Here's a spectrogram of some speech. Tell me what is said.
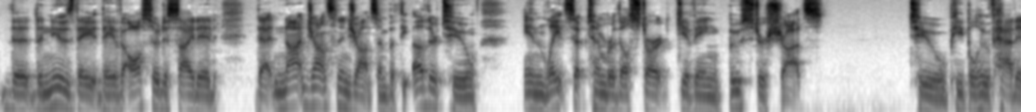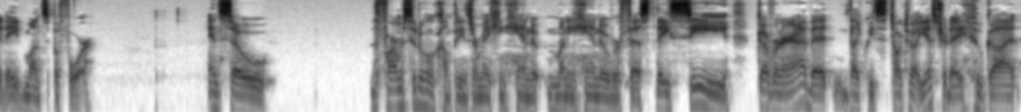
the the news, they they've also decided that not Johnson and Johnson, but the other two, in late September, they'll start giving booster shots to people who've had it eight months before. And so the pharmaceutical companies are making hand, money hand over fist. They see Governor Abbott, like we talked about yesterday, who got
